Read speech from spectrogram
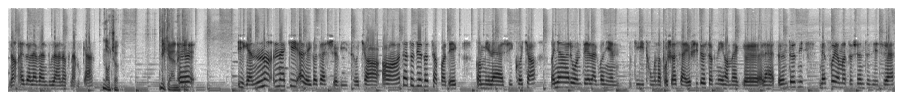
Na, ez a levendulának nem kell. No csak. Mi kell neki? Ö, igen, na, neki elég az esővíz, hogyha a, tehát azért ez a csapadék, ami leesik, hogyha a nyáron tényleg van ilyen két hónapos asszályos időszak, néha meg lehet öntözni, de folyamatos öntözésre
